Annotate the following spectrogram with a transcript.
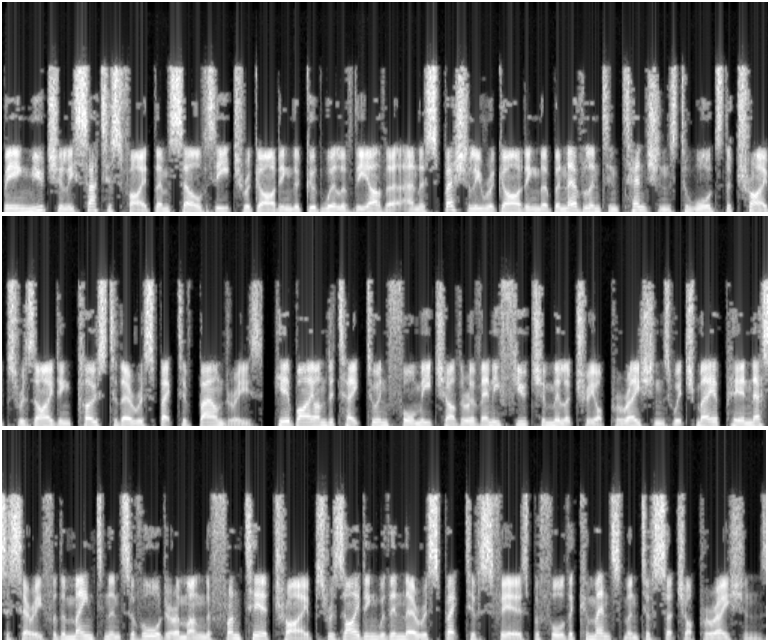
being mutually satisfied themselves each regarding the goodwill of the other and especially regarding the benevolent intentions towards the tribes residing close to their respective boundaries, hereby undertake to inform each other of any future military operations which may appear necessary for the maintenance of order among the frontier tribes residing within their respective spheres before the commencement of such operations.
